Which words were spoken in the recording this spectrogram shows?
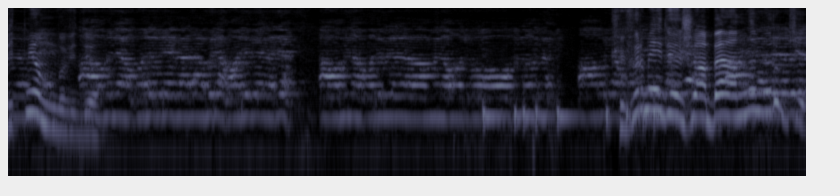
Bitmiyor mu bu video? Küfür mü ediyor şu an? Ben anlamıyorum ki.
